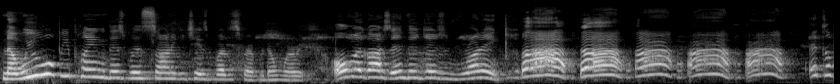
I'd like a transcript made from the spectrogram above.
Now we will be playing this with Sonic and Chase Brothers forever. Don't worry. Oh my gosh! And they're just running. Ah! Ah! Ah! Ah! Ah! It's a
